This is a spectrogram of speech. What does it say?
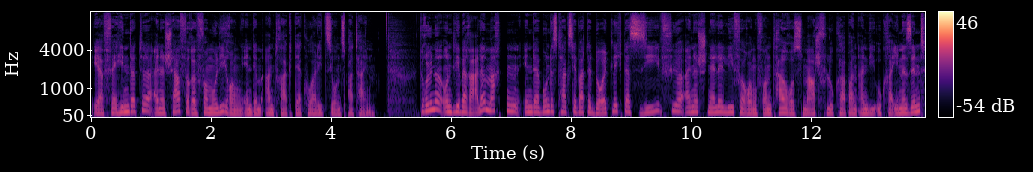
Er verhinderte eine schärfere Formulierung in dem Antrag der Koalitionsparteien. Grüne und Liberale machten in der Bundestagsdebatte deutlich, dass sie für eine schnelle Lieferung von Taurus-Marschflugkörpern an die Ukraine sind,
